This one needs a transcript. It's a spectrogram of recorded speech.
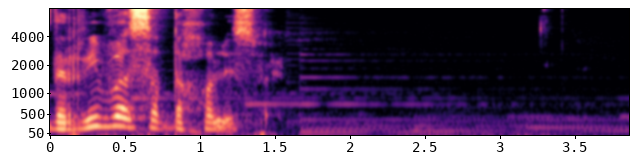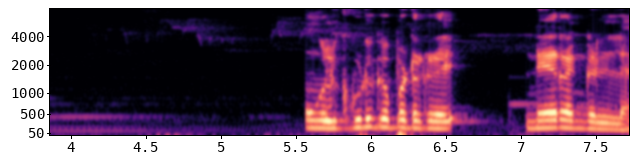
the rivers of the Holy Spirit. உங்களுக்கு கொடுக்கப்பட்டிருக்கிற நேரங்களில்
